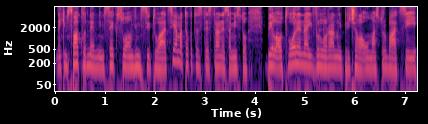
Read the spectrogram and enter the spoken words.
nekim svakodnevnim seksualnim situacijama, tako da s te strane sam isto bila otvorena i vrlo rano i pričala o masturbaciji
